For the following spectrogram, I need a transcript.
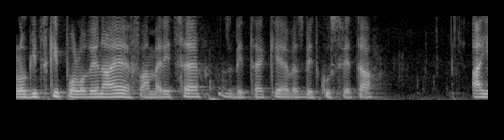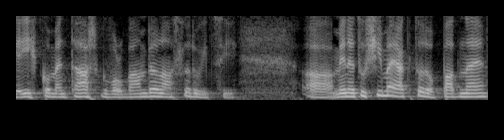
Logicky polovina je v Americe, zbytek je ve zbytku světa. A jejich komentář k volbám byl následující. A my netušíme, jak to dopadne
